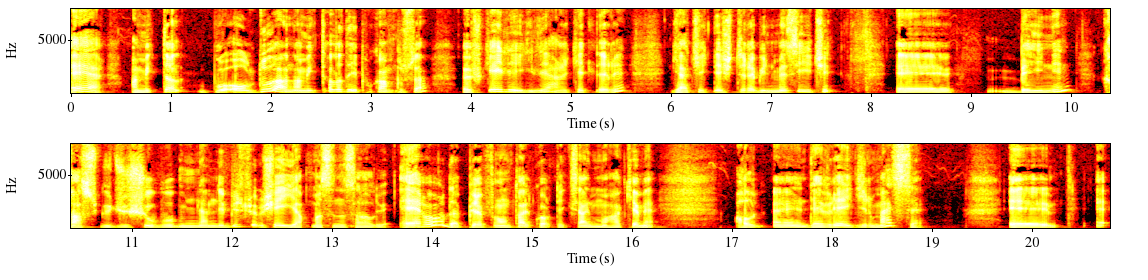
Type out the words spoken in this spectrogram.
Eğer amigdal bu olduğu an amigdala da hipokampusa öfkeyle ilgili hareketleri gerçekleştirebilmesi için e, beynin kas gücü şu bu bilmem ne bir sürü şey yapmasını sağlıyor. Eğer orada prefrontal korteks yani muhakeme al, e, devreye girmezse e, e,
